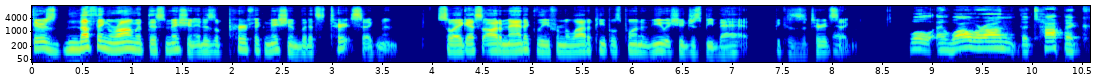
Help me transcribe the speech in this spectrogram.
there's nothing wrong with this mission it is a perfect mission but it's a turret segment. So i guess automatically from a lot of people's point of view it should just be bad because it's a turret Yeah. segment. Well, and while we're on the topic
